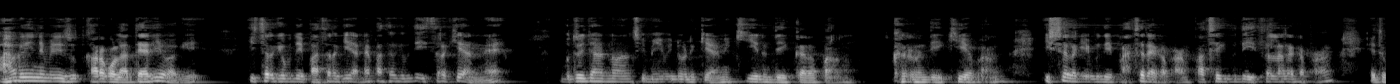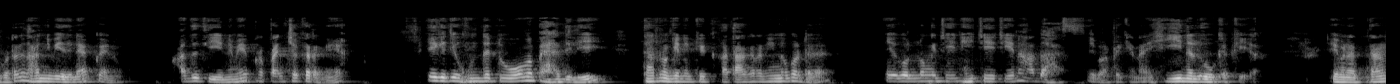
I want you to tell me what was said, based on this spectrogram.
අහගෙන ඉන්න මිනිස්සුත් කරකෝල ඇතෑරිය වගේ. ඉස්සර කියපු පසර කියන්නේ පසර කියපු ඉස්සර කියන්නේ බුදුරජාණන් වහන්සේ මේ විනෝඩ කියන්නේ කියන දේ කරපන් කරන දේ කියපන් ඉස්සලා කියපු දේ පස්සේ රකපන් පස්සේ කියපු දේ ඉස්සලා රකපන්. එතකොට ධාන්‍ය වේදනයක් වෙනවා. අද තියෙන මේ ප්‍රපංචකරණය. ඒකදී හොඳට ඕම පැහැදිලි තරුණ කෙනෙක් එක්ක කතා කරගෙන ඉන්නකොට ඒගොල්ලොන්ගේ තියෙන හිතේ තියෙන අදහස්. ඒවා අපි කියන හීන ලෝක කියලා. එහෙම නැත්නම්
